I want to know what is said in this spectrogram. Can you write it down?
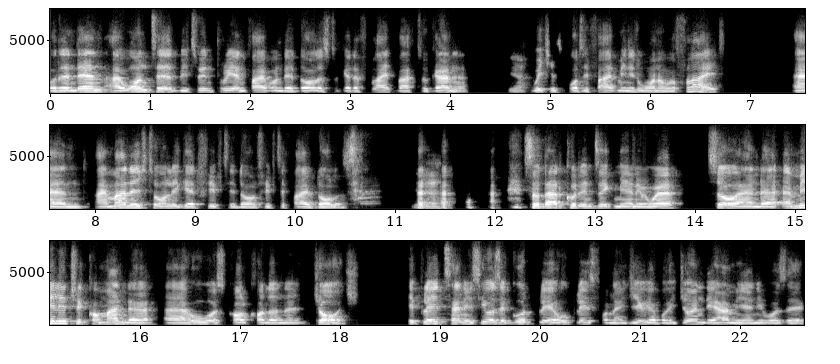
But then, then I wanted between three and five hundred dollars to get a flight back to Ghana, yeah. which is 45 minute one hour flight. And I managed to only get $50, $55. Yeah. so that couldn't take me anywhere. So, and uh, a military commander uh, who was called Colonel George, he played tennis. He was a good player who plays for Nigeria, but he joined the army and he was a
